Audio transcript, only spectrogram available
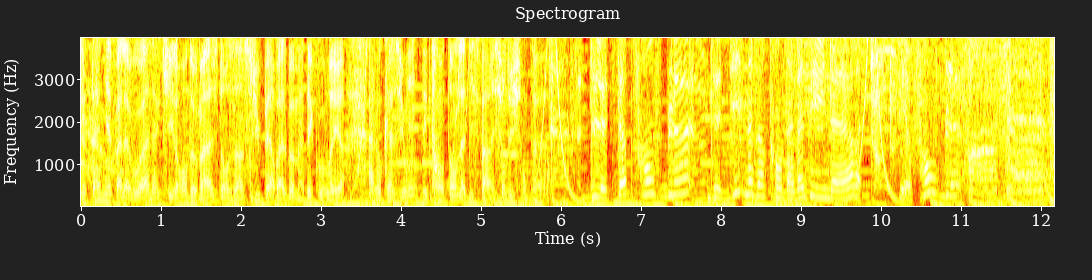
de Daniel Balavoine, à qui il rend hommage dans un superbe album à découvrir à l'occasion des 30 ans de la disparition du chanteur. Le Top France Bleu de 19h30 à 21h sur France Bleu. France Bleu,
